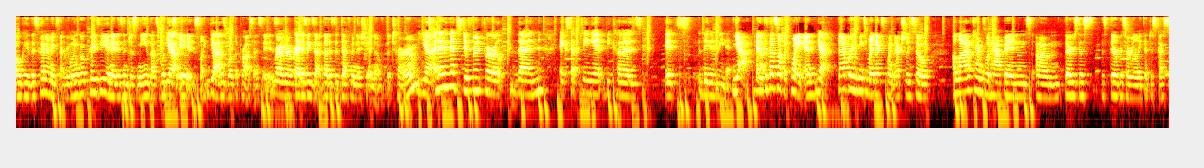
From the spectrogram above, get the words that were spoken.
okay this kind of makes everyone go crazy and it isn't just me that's what Yeah. this is like Yeah. that is what the process is Right, right, right. that is exact that is the definition of the term Yeah, and I think that's different for then accepting it because it's they didn't mean it. yeah Yeah. because that's not the point. point and Yeah. that brings me to my next point actually so a lot of times what happens um, there's this this therapist i really like that discuss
